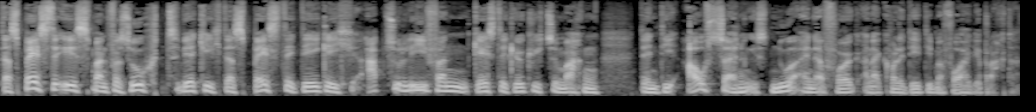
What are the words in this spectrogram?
das Beste ist, man versucht wirklich das Beste täglich abzuliefern, Gäste glücklich zu machen, denn die Auszeichnung ist nur ein Erfolg einer Qualität, die man vorher gebracht hat.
